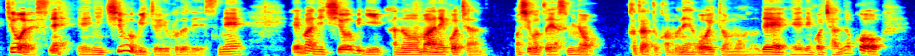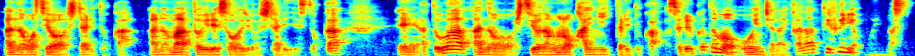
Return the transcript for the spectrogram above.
今日はですね、えー日曜日ということでですね、えーまあ日曜日にあの、まあ猫ちゃん、お仕事休みの方とかもね、多いと思うので、え猫ちゃんのこう、あの、お世話をしたりとか、あの、まあ、トイレ掃除をしたりですとか、えーあとは、あの、必要なものを買いに行ったりとか、される方も多いんじゃないかなというふうに思います。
